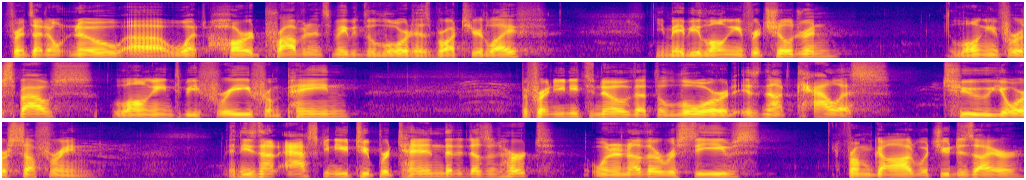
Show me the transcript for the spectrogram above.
Friends, I don't know uh, what hard providence maybe the Lord has brought to your life. You may be longing for children, longing for a spouse, longing to be free from pain. But, friend, you need to know that the Lord is not callous to your suffering. And He's not asking you to pretend that it doesn't hurt when another receives from God what you desire.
